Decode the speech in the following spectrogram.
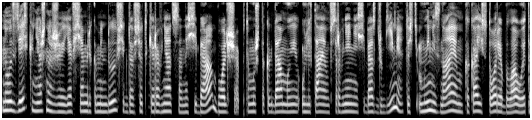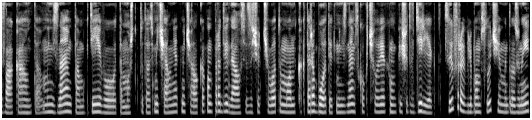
Ну, вот здесь, конечно же, я всем рекомендую всегда все таки равняться на себя больше, потому что когда мы улетаем в сравнение себя с другими, то есть мы не знаем, какая история была у этого аккаунта. Мы не знаем там, где его, там, может, кто-то отмечал, не отмечал, как он продвигался, за счет чего там он как-то работает. Мы не знаем, сколько человек ему пишет в директ. Цифры в любом случае мы должны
